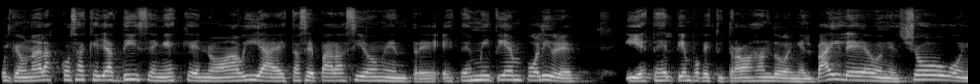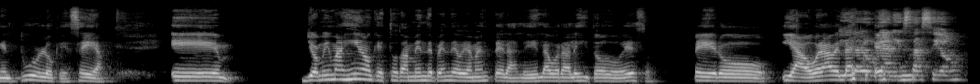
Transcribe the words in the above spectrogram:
porque una de las cosas que ellas dicen es que no había esta separación entre este es mi tiempo libre y este es el tiempo que estoy trabajando en el baile o en el show o en el tour, lo que sea. Eh, yo me imagino que esto también depende, obviamente, de las leyes laborales y todo eso. Pero, y ahora, ¿verdad? La organización.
